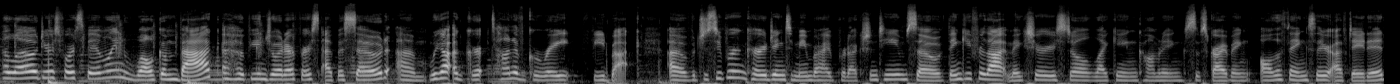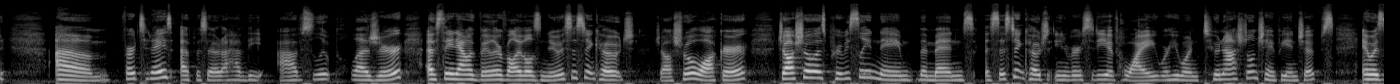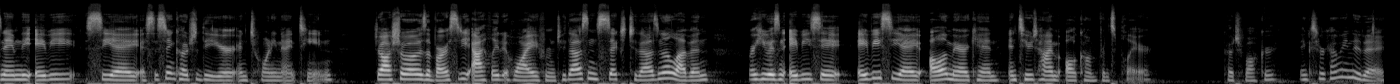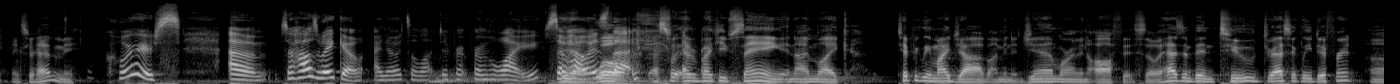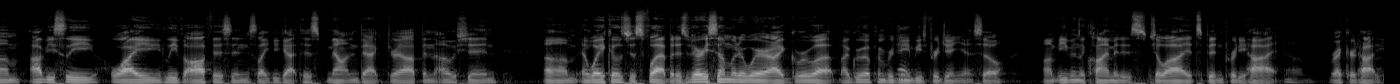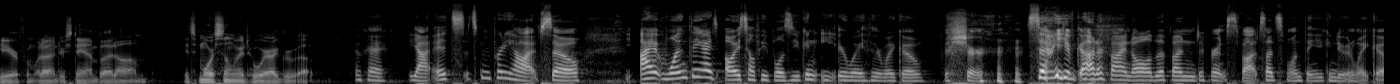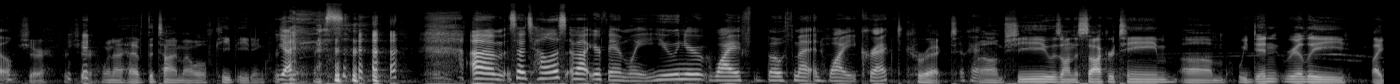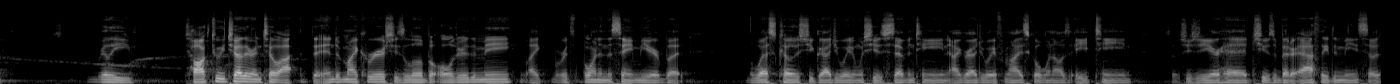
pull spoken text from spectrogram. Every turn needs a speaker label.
Speaker 1: Hello, dear sports family, and welcome back. I hope you enjoyed our first episode. Um, we got a gr- ton of great feedback, uh, which is super encouraging to me and my production team. So thank you for that. Make sure you're still liking, commenting, subscribing, all the things so you're updated. Um, for today's episode, I have the absolute pleasure of sitting down with Baylor Volleyball's new assistant coach, Joshua Walker. Joshua was previously named the men's assistant coach at the University of Hawaii, where he won two national championships and was named the AVCA Assistant Coach of the Year in 2019. Joshua was a varsity athlete at Hawaii from 2006 2011, where he was an AVCA, AVCA All American and two time All Conference player. Coach Walker, thanks for coming today.
Speaker 2: Thanks for having me.
Speaker 1: Of course. Um, so, how's Waco? I know it's a lot different from Hawaii. So,
Speaker 2: Yeah,
Speaker 1: how is
Speaker 2: well,
Speaker 1: that?
Speaker 2: that's what everybody keeps saying, and I'm like, typically my job, I'm in a gym or I'm in an office, so it hasn't been too drastically different. Um, obviously, Hawaii, leave the office, and it's like you got this mountain backdrop and the ocean, um, and Waco's just flat, but it's very similar to where I grew up. I grew up in Virginia Beach, Virginia, so um, even the climate is July. It's been pretty hot, um, record hot here, from what I understand, but um, it's more similar to where I grew up.
Speaker 1: Okay. Yeah, it's it's been pretty hot. So, I one thing I always tell people is you can eat your way through Waco for sure. so you've got to find all the fun different spots. That's one thing you can do in Waco.
Speaker 2: For sure, for sure. when I have the time, I will keep eating. For sure.
Speaker 1: Um, so tell us about your family. You and your wife both met in Hawaii, correct?
Speaker 2: Correct.
Speaker 1: Okay.
Speaker 2: Um, she was on the soccer team. Um, we didn't really like really talk to each other until I, the end of my career. She's a little bit older than me. Like we we're born in the same year, but on the West Coast, she graduated when she was 17. I graduated from high school when I was 18. So she's a year ahead. She was a better athlete than me. So,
